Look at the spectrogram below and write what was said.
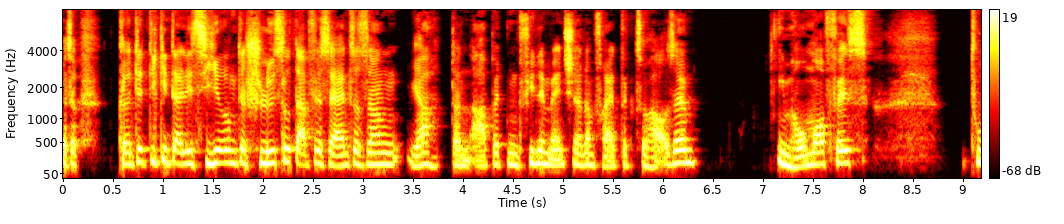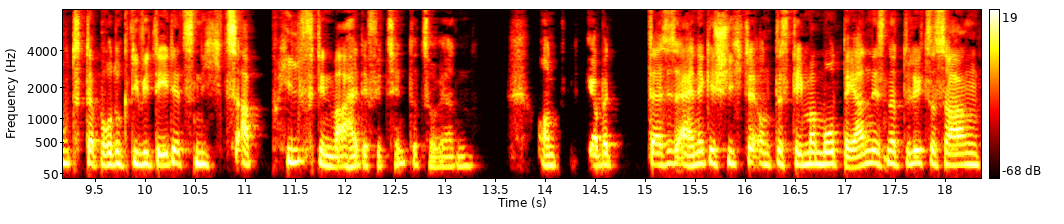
Also könnte Digitalisierung der Schlüssel dafür sein, zu sagen, ja, dann arbeiten viele Menschen halt am Freitag zu Hause im Homeoffice, tut der Produktivität jetzt nichts ab, hilft in Wahrheit effizienter zu werden. Und ich glaube, das ist eine Geschichte. Und das Thema modern ist natürlich zu sagen,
